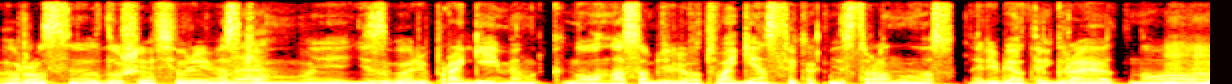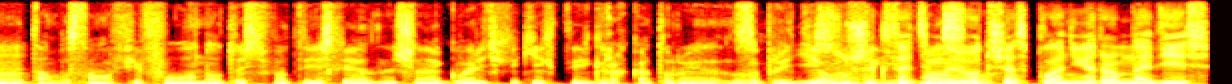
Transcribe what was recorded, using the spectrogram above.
родственную душу. Я все время с Да. кем не заговорю про гейминг. Ну, на самом деле, вот в агентстве, как ни странно, у нас ребята играют, но Мгм. там в основном фифу. Ну, то есть вот если я начинаю говорить о каких-то играх, которые за пределами... Слушай, кстати, мы массовых- вот сейчас планируем, надеюсь,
